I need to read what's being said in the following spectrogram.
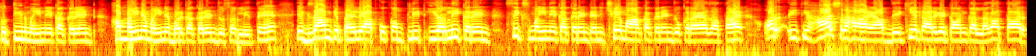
तो तीन महीने का करंट हम महीने महीने भर का करंट जो सर लेते हैं। एग्ज़ाम के पहले आपको कंप्लीट ईयरली करंट सिक्स महीने का करंट, यानी छह माह का करंट जो कराया जाता है। और इतिहास रहा है, आप देखिए टारगेट ऑन का लगातार।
